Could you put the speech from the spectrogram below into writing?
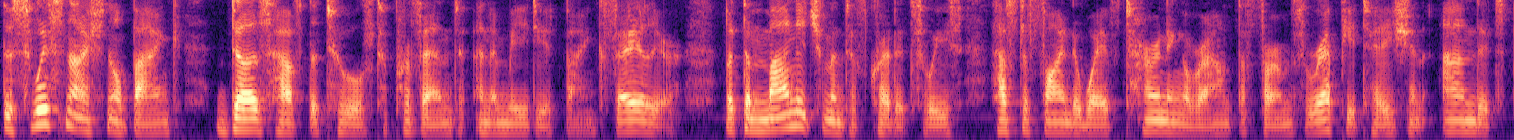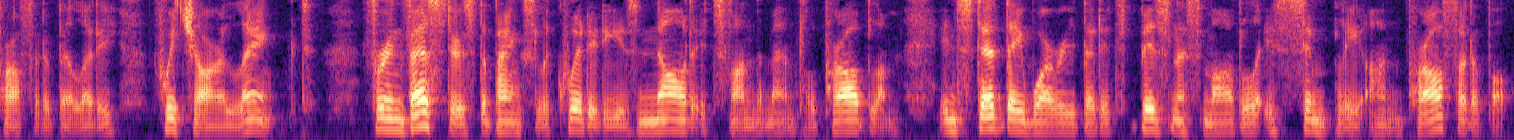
The Swiss National Bank does have the tools to prevent an immediate bank failure, but the management of Credit Suisse has to find a way of turning around the firm's reputation and its profitability, which are linked. For investors, the bank's liquidity is not its fundamental problem. Instead, they worry that its business model is simply unprofitable.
